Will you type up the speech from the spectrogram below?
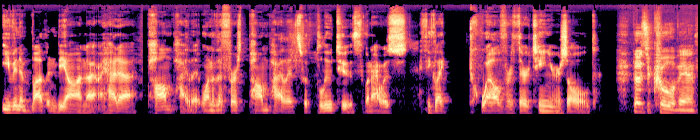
even above and beyond. I had a Palm Pilot, one of the first Palm Pilots with Bluetooth when I was, I think, like 12 or 13 years old. Those are cool, man.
